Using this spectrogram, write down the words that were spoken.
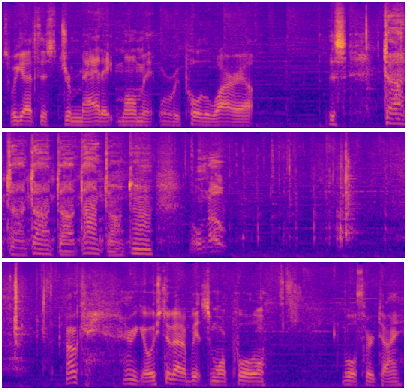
So we got this dramatic moment where we pull the wire out. This dun dun dun dun dun dun dun. Oh no. Okay, there we go. We still got to get some more pull wool through tie.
